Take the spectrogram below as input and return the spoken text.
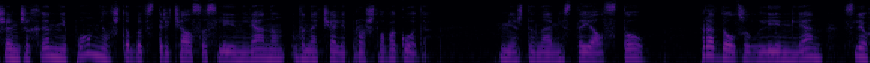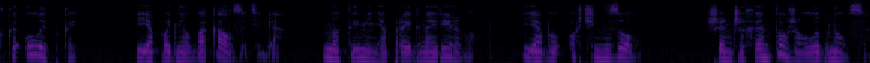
Шенджихен не помнил, чтобы встречался с Линляном в начале прошлого года. Между нами стоял стол, продолжил Линлян с легкой улыбкой. Я поднял бокал за тебя, но ты меня проигнорировал. Я был очень зол. Шенджихен тоже улыбнулся.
